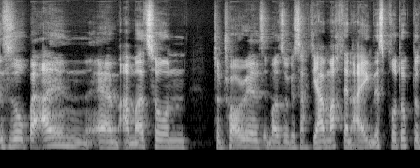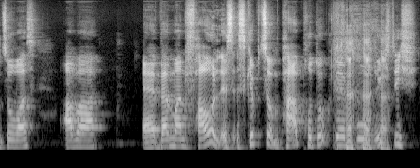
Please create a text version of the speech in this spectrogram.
so bei allen ähm, Amazon Tutorials immer so gesagt, ja, mach dein eigenes Produkt und sowas. Aber äh, wenn man faul ist. Es gibt so ein paar Produkte, wo richtig,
